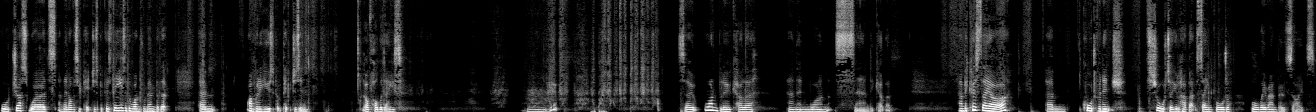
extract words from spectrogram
or just words, and then obviously pictures, because these are the ones, remember, that um, I'm going to use to put pictures in of holidays. So one blue colour and then one sandy colour. And because they are um, quarter of an inch shorter, you'll have that same border all the way around both sides.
